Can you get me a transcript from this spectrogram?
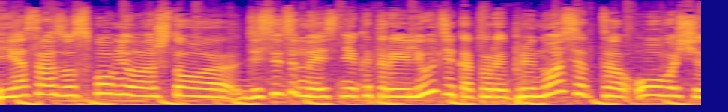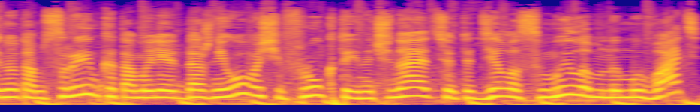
И я сразу вспомнила, что действительно есть некоторые люди, которые приносят э, овощи, ну там с рынка, там или даже не овощи, фрукты, и начинают все это дело с мылом намывать.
